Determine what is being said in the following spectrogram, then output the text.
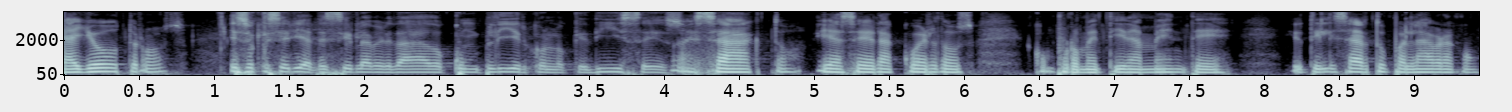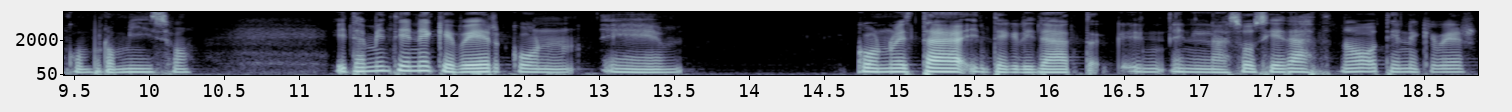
hay otros. ¿Eso qué sería? Decir la verdad o cumplir con lo que dices. Exacto, y hacer acuerdos comprometidamente y utilizar tu palabra con compromiso. Y también tiene que ver con, eh, con nuestra integridad en, la sociedad, ¿no? Tiene que ver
